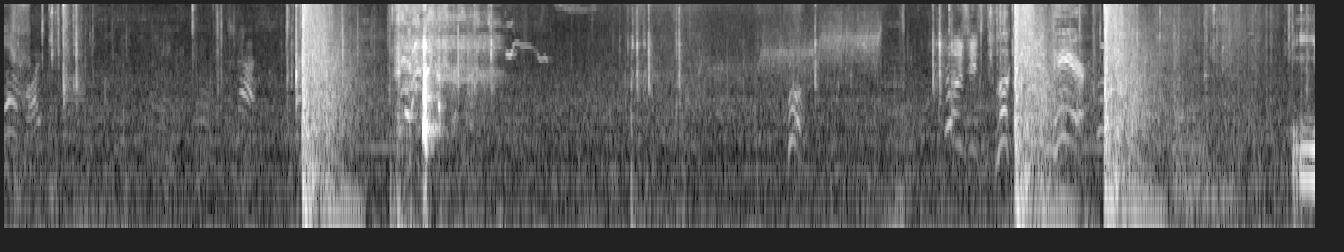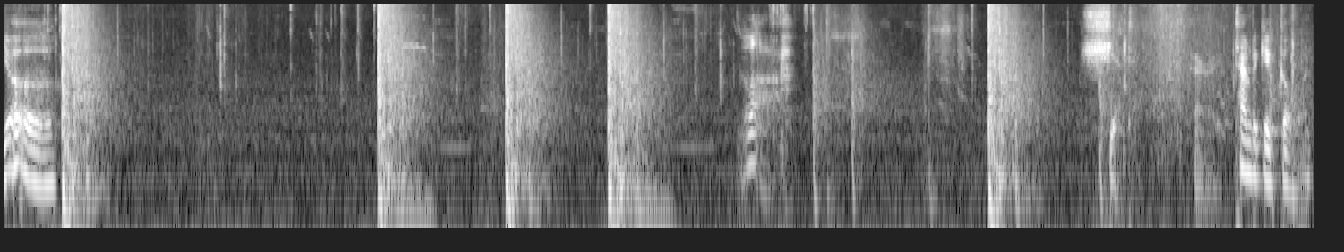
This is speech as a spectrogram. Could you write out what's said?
Look, here. Yeah. Ah. Shit. Alright, time to get going.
